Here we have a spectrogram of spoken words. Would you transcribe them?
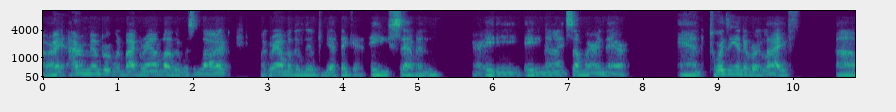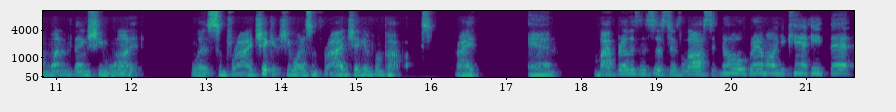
All right. I remember when my grandmother was alive, my grandmother lived to be, I think, at 87 or 80, 89, somewhere in there. And towards the end of her life, um, one of the things she wanted was some fried chicken. She wanted some fried chicken from Popeyes, right? And my brothers and sisters lost it. No, grandma, you can't eat that.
